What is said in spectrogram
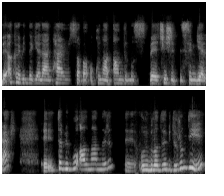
ve akabinde gelen her sabah okunan andımız ve çeşitli simgeler. E, tabii bu Almanların e, uyguladığı bir durum değil.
